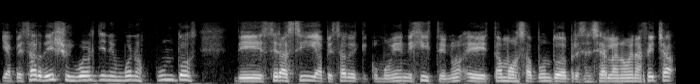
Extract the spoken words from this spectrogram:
y a pesar de ello igual tienen buenos puntos de ser así, a pesar de que como bien dijiste, ¿no? Eh, estamos a punto de presenciar la novena fecha,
